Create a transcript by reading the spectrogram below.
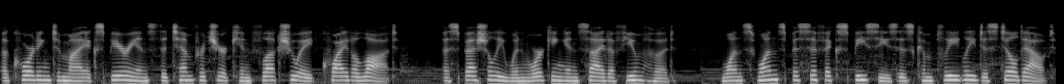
according to my experience the temperature can fluctuate quite a lot, especially when working inside a fume hood. Once one specific species is completely distilled out,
